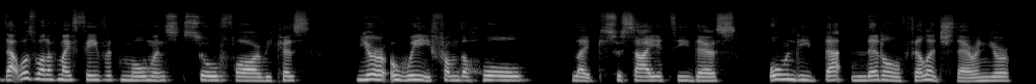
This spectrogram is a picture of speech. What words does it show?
that was one of my favorite moments so far because you're away from the whole like society, there's only that little village there, and you're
